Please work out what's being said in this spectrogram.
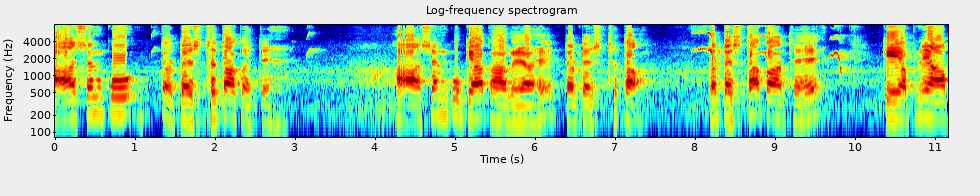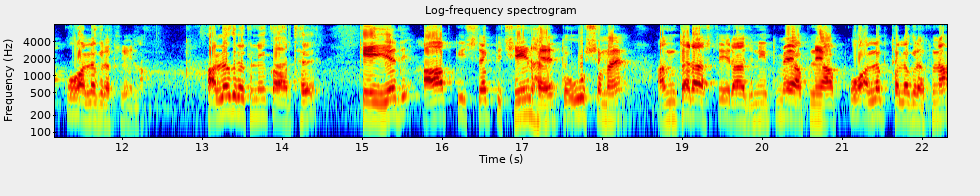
आसन को तटस्थता कहते हैं। आसन को क्या कहा गया है? तटस्थता। तटस्थता का अर्थ है कि अपने आप को अलग रख लेना। अलग रखने का अर्थ है कि यदि आपकी शक्ति क्षीण है तो उस समय अंतर्राष्ट्रीय राजनीति में अपने आप को अलग थलग रखना,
